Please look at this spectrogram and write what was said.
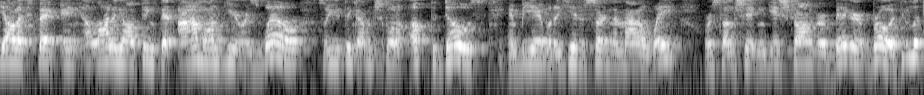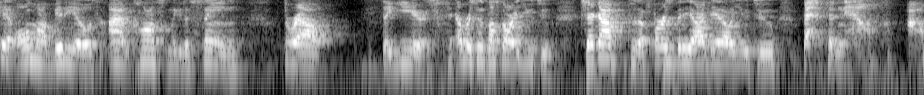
y'all expect, and a lot of y'all think that I'm on gear as well. So you think I'm just gonna up the dose and be able to hit a certain amount of weight or some shit and get stronger, bigger. Bro, if you look at all my videos, I am constantly the same throughout the years, ever since I started YouTube. Check out to the first video I did on YouTube back to now. I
